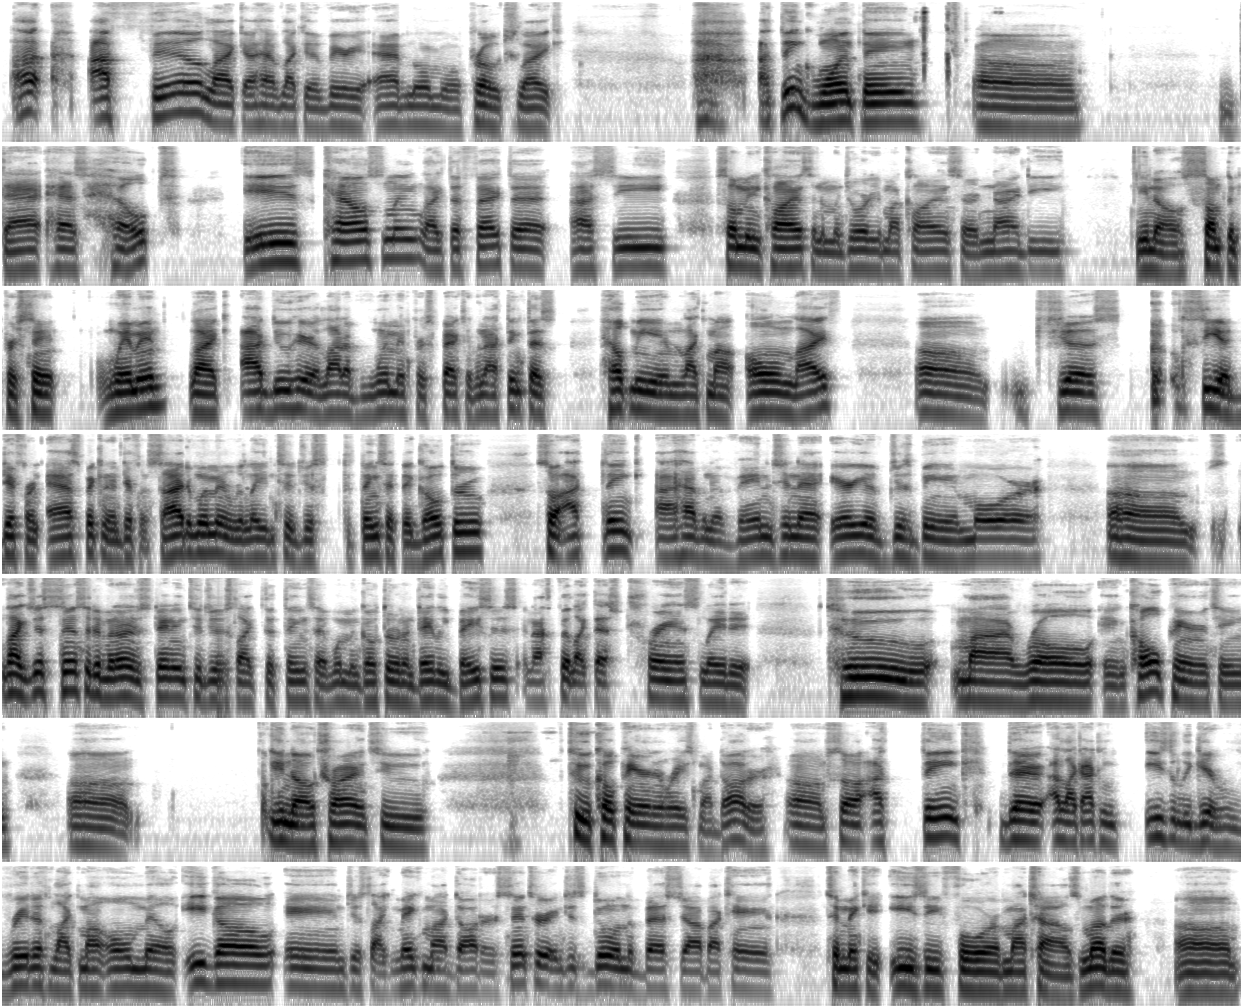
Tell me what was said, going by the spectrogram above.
I, I feel like I have like a very abnormal approach. Like, I think one thing um, that has helped is counseling. Like the fact that I see so many clients, and the majority of my clients are 90, you know, something percent women. Like I do hear a lot of women perspective, and I think that's helped me in like my own life. Um, just see a different aspect and a different side of women relating to just the things that they go through. So I think I have an advantage in that area of just being more um like just sensitive and understanding to just like the things that women go through on a daily basis and i feel like that's translated to my role in co-parenting um you know trying to to co-parent and raise my daughter um so i think there i like i can easily get rid of like my own male ego and just like make my daughter center and just doing the best job i can to make it easy for my child's mother um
